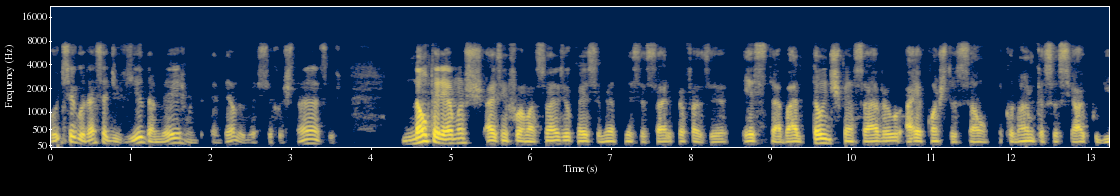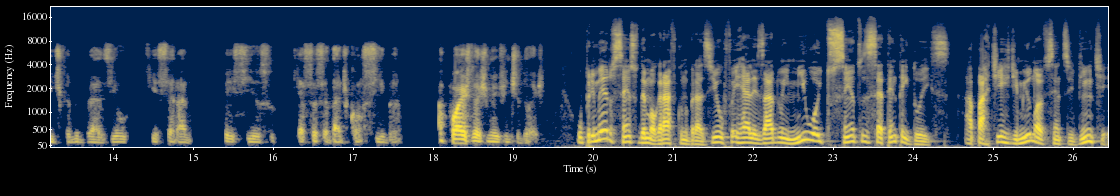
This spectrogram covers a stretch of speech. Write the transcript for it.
ou de segurança de vida mesmo, dependendo das circunstâncias, não teremos as informações e o conhecimento necessário para fazer esse trabalho tão indispensável à reconstrução econômica, social e política do Brasil, que será preciso que a sociedade consiga após 2022. O primeiro censo demográfico no Brasil foi realizado em 1872. A partir de 1920,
